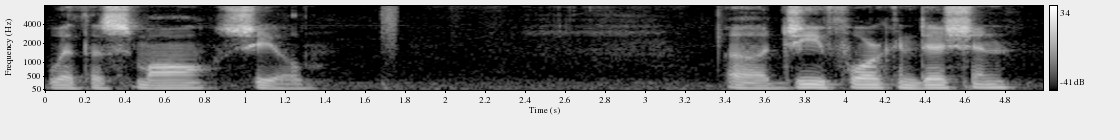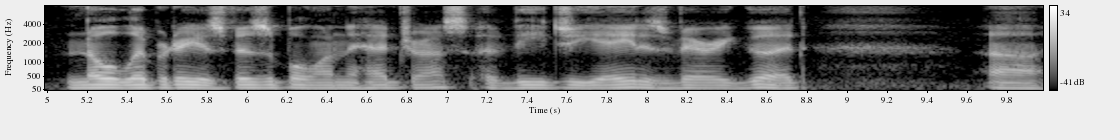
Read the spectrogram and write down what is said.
with a small shield uh, G4 condition. No Liberty is visible on the headdress. A VG8 is very good. Uh,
